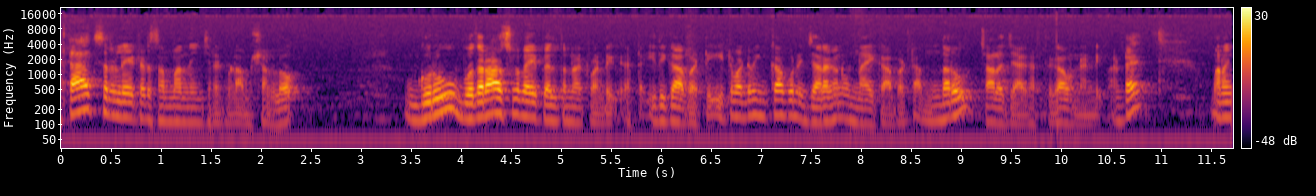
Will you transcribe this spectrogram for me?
అటాక్స్ రిలేటెడ్ సంబంధించినటువంటి అంశంలో గురువు బుధరాశుల వైపు వెళ్తున్నటువంటి ఇది కాబట్టి ఇటువంటివి ఇంకా కొన్ని జరగను ఉన్నాయి కాబట్టి అందరూ చాలా జాగ్రత్తగా ఉండండి. అంటే మనం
